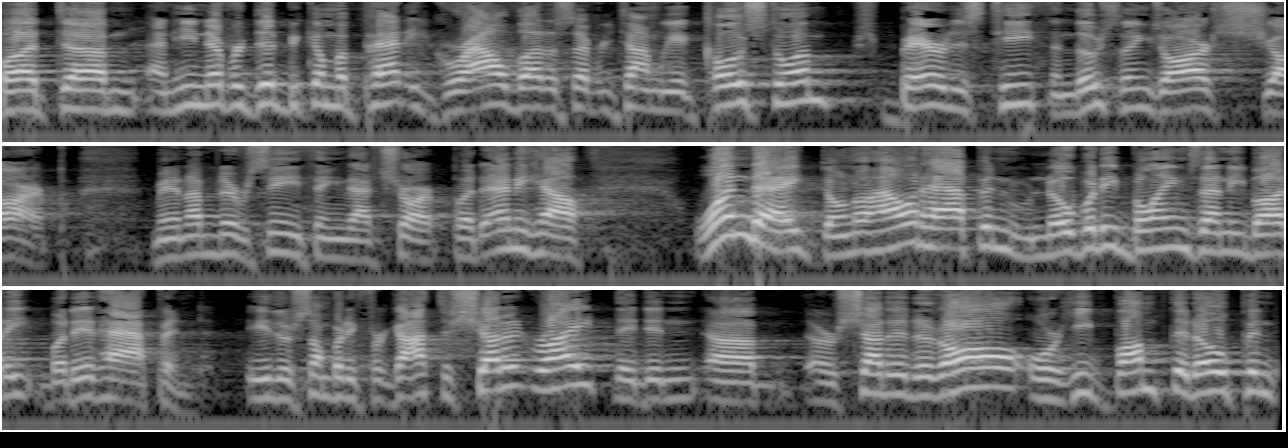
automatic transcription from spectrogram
but um, and he never did become a pet. He growled at us every time we get close to him, bared his teeth, and those things are sharp. Man, I've never seen anything that sharp. But anyhow, one day, don't know how it happened. Nobody blames anybody, but it happened. Either somebody forgot to shut it right, they didn't, uh, or shut it at all, or he bumped it open.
